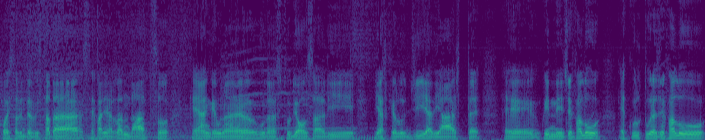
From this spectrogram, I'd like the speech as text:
poi è stata intervistata Stefania Randazzo che è anche una, una studiosa di, di archeologia, di arte, eh, quindi Cefalù e cultura, Cefalù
